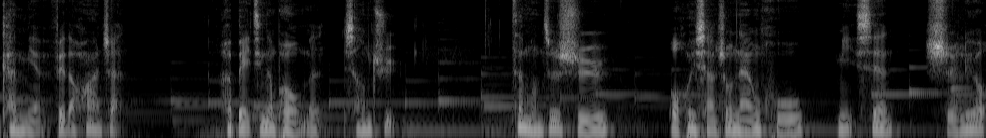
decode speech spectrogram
看免费的画展，和北京的朋友们相聚。在蒙自时，我会享受南湖、米线、石榴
